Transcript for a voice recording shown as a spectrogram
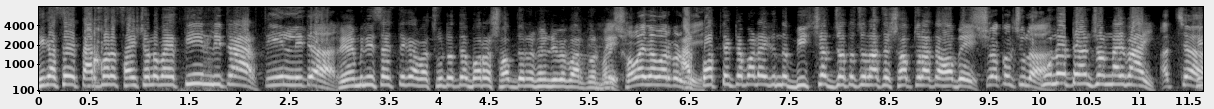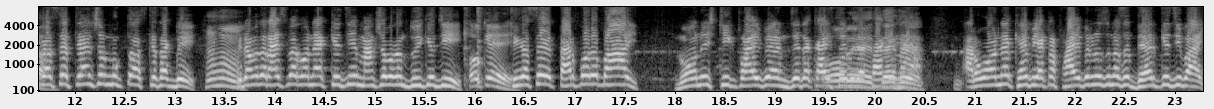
ঠিক আছে? তারপরে সাইজ হলো ভাই তিন লিটার। তিন লিটার? ফ্যামিলি সাইজ থেকে আবার ছোটতে বড় সব ধরনের ফ্যামিলি ব্যবহার করবে। মানে সবাই ব্যবহার আর করবে প্রত্যেকটা পাটায় কিন্তু বিশ্বের যত চুলা আছে সব চলাতে হবে। সকল চুলা? কোনো টেনশন নাই ভাই। আচ্ছা। ঠিক আছে? টেনশন মুক্ত আজকে থাকবে। এটা আমাদের রাইস বাগান এক কেজি মাংস বাগান দুই কেজি। ওকে ঠিক আছে? তারপরে ভাই নন স্টিক যেটা কাইসে থাকে না। আর অনেক হেভি একটা ওজন আছে কেজি ভাই।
